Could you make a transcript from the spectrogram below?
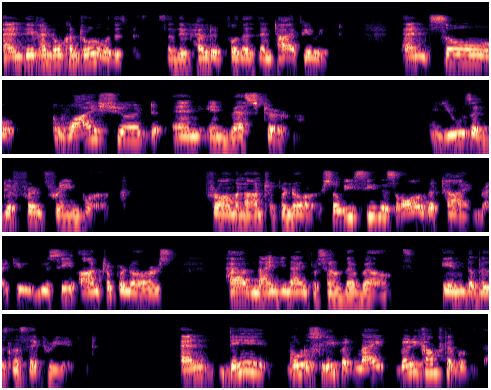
and they've had no control over this business, and they've held it for this entire period. And so, why should an investor use a different framework from an entrepreneur? So we see this all the time, right? You you see entrepreneurs have 99% of their wealth in the business they created. And they go to sleep at night very comfortable with that.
